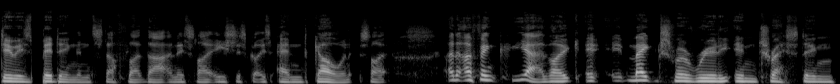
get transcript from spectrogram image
do his bidding and stuff like that and it's like he's just got his end goal and it's like and i think yeah like it, it makes for a really interesting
